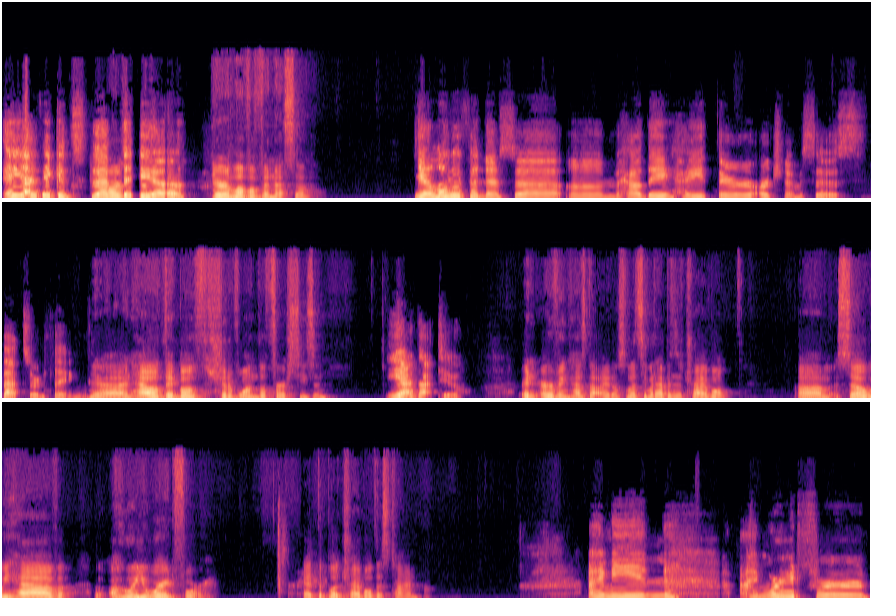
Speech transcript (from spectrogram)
I think it's that they uh Their love of Vanessa. Yeah, love of Vanessa, um, how they hate their arch nemesis, that sort of thing. Yeah, and how they both should have won the first season. Yeah, that too. And Irving has the idol. So let's see what happens at tribal. Um, so we have who are you worried for at the blood tribal this time? I mean, I'm worried for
